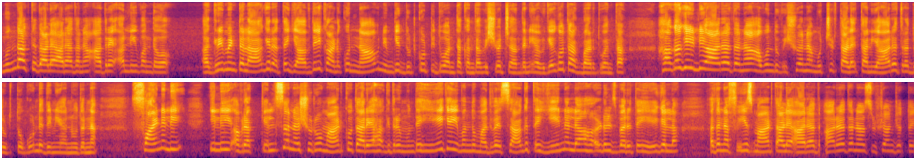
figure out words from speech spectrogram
ಮುಂದಾಗ್ತಿದ್ದಾಳೆ ಆರಾಧನಾ. ಆದರೆ ಅಲ್ಲಿ ಒಂದು ಅಗ್ರಿಮೆಂಟಲ್ಲಿ ಆಗಿರತ್ತೆ. ಯಾವುದೇ ಕಾರಣಕ್ಕೂ ನಾವು ನಿಮಗೆ ದುಡ್ಡು ಕೊಟ್ಟಿದ್ದು ಅಂತಕ್ಕಂಥ ವಿಶ್ವ ಚಾಂದನಿ ಅವರಿಗೆ ಗೊತ್ತಾಗಬಾರ್ದು ಅಂತ. ಹಾಗಾಗಿ ಇಲ್ಲಿ ಆರಾಧನಾ, ಆ ಒಂದು ವಿಶ್ವನ ಮುಚ್ಚಿರ್ತಾಳೆ ತಾನು ಯಾರ ಹತ್ರ ದುಡ್ಡು ತೊಗೊಂಡಿದ್ದೀನಿ ಅನ್ನೋದನ್ನು. ಫೈನಲಿ ಇಲ್ಲಿ ಅವರ ಕೆಲಸನ ಶುರು ಮಾಡ್ಕೋತಾರೆ. ಹಾಗಿದ್ರೆ ಮುಂದೆ ಹೇಗೆ ಈ ಒಂದು ಮದುವೆ ಸಾಗುತ್ತೆ? ಏನೆಲ್ಲ ಹರ್ಡಲ್ಸ್ ಬರುತ್ತೆ? ಹೇಗೆಲ್ಲ ಅದನ್ನು ಫೇಸ್ ಮಾಡ್ತಾಳೆ ಆರಾಧ, ಆರಾಧನ ಸುಶಾಂತ್ ಜೊತೆ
